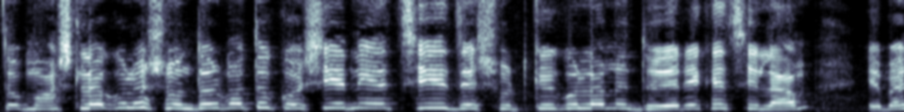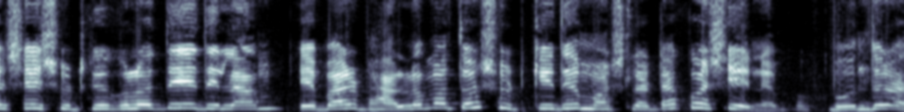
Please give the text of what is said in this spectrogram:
তো মশলাগুলো সুন্দর মতো কষিয়ে নিয়েছি, যে শুটকিগুলো আমি ধুয়ে রেখেছিলাম, এবার সেই শুটকিগুলো দিয়ে দিলাম। এবার ভালো মতো শুটকি দিয়ে মশলাটা কষিয়ে নেব। বন্ধুরা,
